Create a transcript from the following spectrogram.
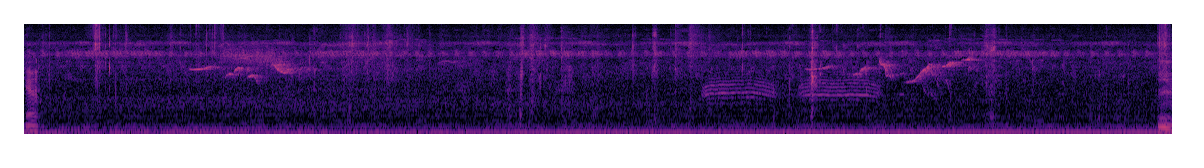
เอา อืม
